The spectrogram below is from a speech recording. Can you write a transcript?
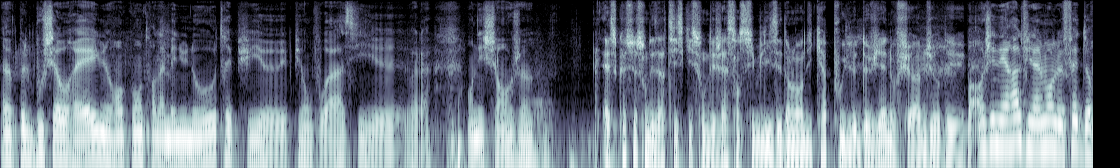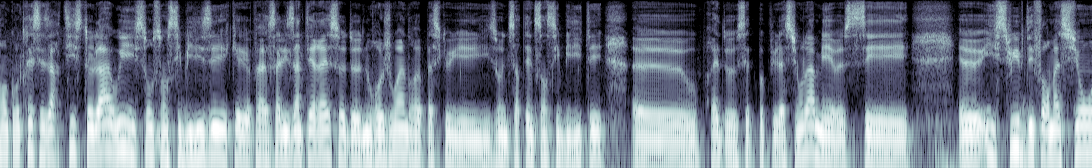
un peu le bouche à oreille, une rencontre en amène une autre, et puis, et puis on voit si, voilà, on échange. Est-ce que ce sont des artistes qui sont déjà sensibilisés dans le handicap ou ils le deviennent au fur et à mesure des... En général, finalement, le fait de rencontrer ces artistes-là, oui, ils sont sensibilisés. ça les intéresse de nous rejoindre parce qu'ils ont une certaine sensibilité euh, auprès de cette population-là. Mais euh, c'est, euh, ils suivent des formations,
